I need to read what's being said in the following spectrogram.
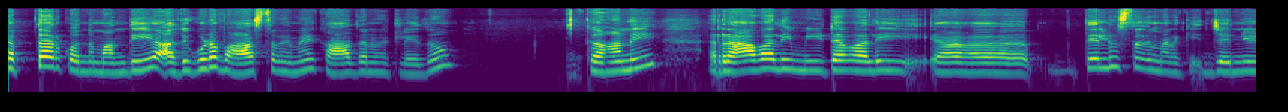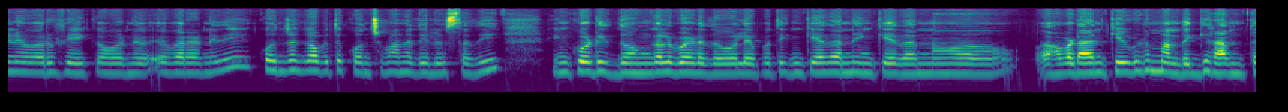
చెప్తారు కొంతమంది అది కూడా వాస్తవమే కాదనట్లేదు. కానీ రావాలి మీట్ అవ్వాలి తెలుస్తుంది మనకి. జెన్యున్ ఎవరు ఫేక్ ఎవరు ఎవరు అనేది కొంచెం కాకపోతే కొంచెం అన్న తెలుస్తుంది. ఇంకోటి దొంగలు పెడదో లేకపోతే ఇంకేదన్నా ఇంకేదన్నా అవడానికి కూడా మన దగ్గర అంత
